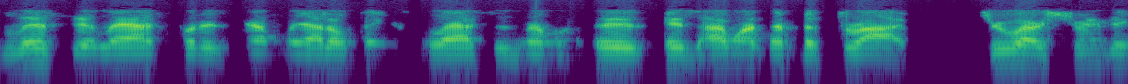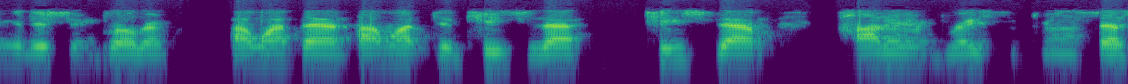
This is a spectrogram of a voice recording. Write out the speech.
listed last, but it's definitely I don't think it's the last. Is, is, is I want them to thrive through our strength and conditioning program. I want them. I want to teach that teach them how to embrace the process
